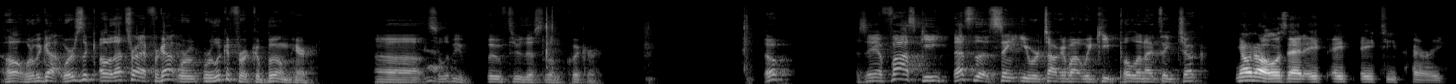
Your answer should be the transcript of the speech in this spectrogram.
oh, what do we got? Where's the? Oh, that's right. I forgot. We're we're looking for a kaboom here. Uh, so let me move through this a little quicker. Oh, Isaiah Foskey. That's the Saint you were talking about. We keep pulling. I think Chuck. No, no, it was that A T Perry.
